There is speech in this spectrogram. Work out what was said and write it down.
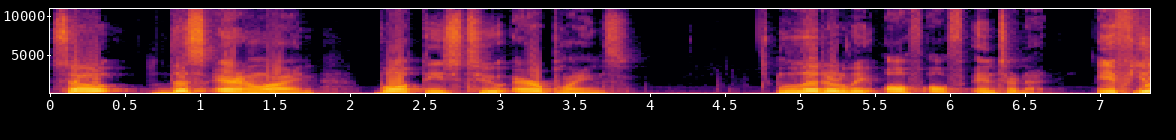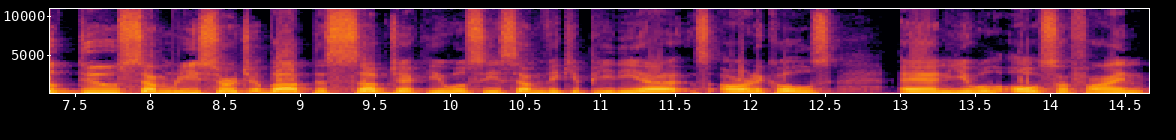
So this airline bought these two airplanes literally off of internet. If you do some research about the subject, you will see some Wikipedia articles and you will also find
